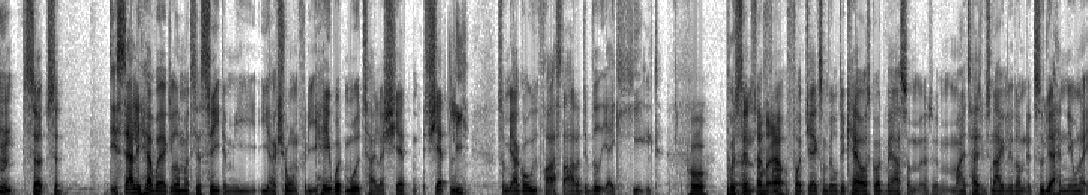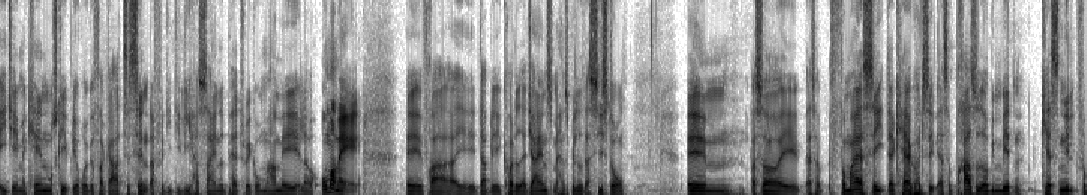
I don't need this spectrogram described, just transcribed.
så, så det er særligt her, hvor jeg glæder mig til at se dem i, i aktion, fordi Hayward mod Tyler Shat- Shatley, som jeg går ud fra starter, det ved jeg ikke helt På, på Øh, center, center, for, ja. for Jacksonville. Det kan også godt være, som altså, mig og Thijs, vi snakkede lidt om det tidligere, han nævner, AJ McCann måske bliver rykket fra guard til center, fordi de lige har signet Patrick Omame, eller Omame, øh, fra, øh, der blev cuttet af Giants, men han spillede der sidste år. Øhm, og så, øh, altså, for mig at se, der kan jeg godt se, altså presset op i midten, kan snilt få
